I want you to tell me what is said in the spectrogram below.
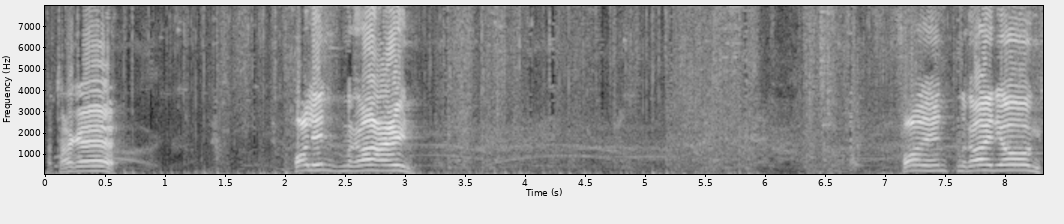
Attacke! Voll hinten rein! Voll hinten rein, Jungs!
